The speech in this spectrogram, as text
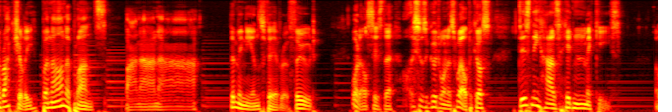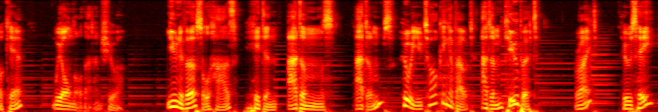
are actually banana plants. Banana. The Minions' favourite food. What else is there? Oh, this is a good one as well because Disney has hidden Mickeys. Okay? We all know that, I'm sure. Universal has hidden Adams. Adams? Who are you talking about? Adam Kubert. Right? Who's he?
